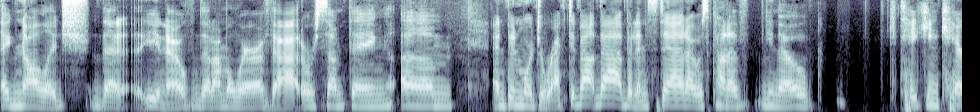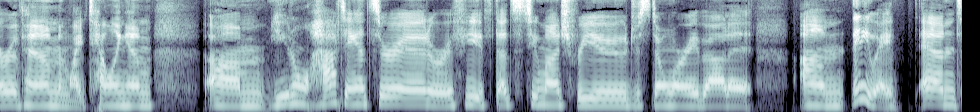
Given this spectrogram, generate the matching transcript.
acknowledge that, you know, that I'm aware of that or something um, and been more direct about that. But instead, I was kind of, you know, taking care of him and like telling him um, you don't have to answer it or if you if that's too much for you just don't worry about it. Um, anyway and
